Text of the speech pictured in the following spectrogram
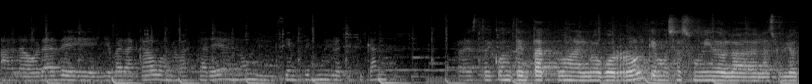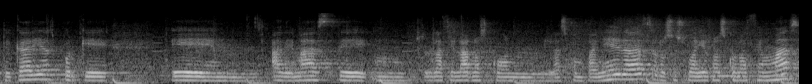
a la hora de llevar a cabo nuevas tareas y siempre es muy gratificante. Estoy contenta con el nuevo rol que hemos asumido las bibliotecarias porque eh, además de mm, relacionarnos con las compañeras, los usuarios nos conocen más,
